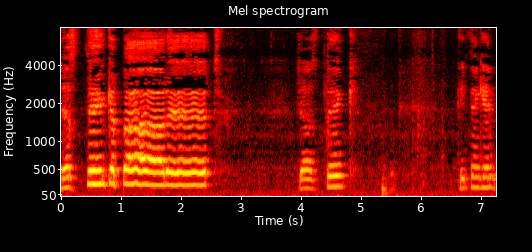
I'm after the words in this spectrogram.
Just think about it. Just think. Keep thinking.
